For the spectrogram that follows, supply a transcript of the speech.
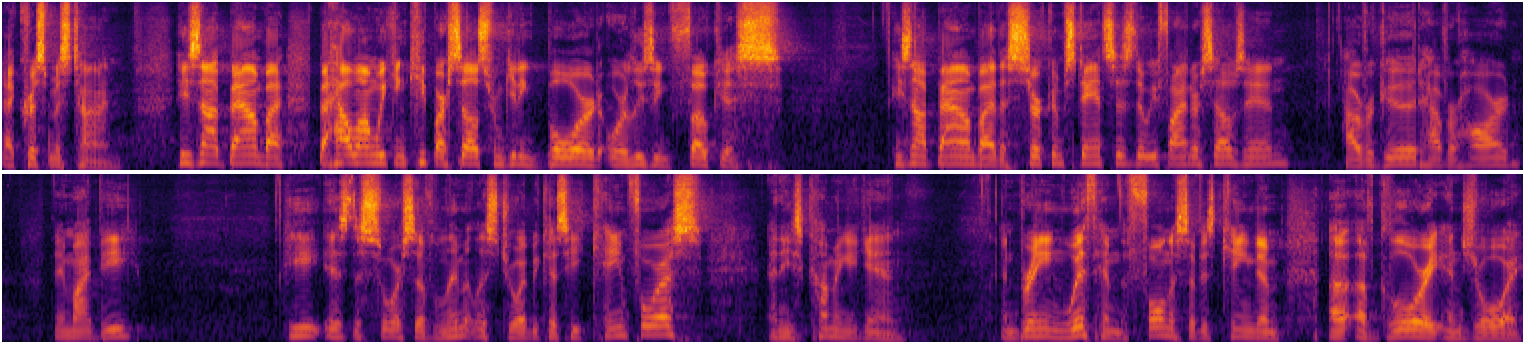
at Christmas time. He's not bound by, by how long we can keep ourselves from getting bored or losing focus. He's not bound by the circumstances that we find ourselves in, however good, however hard they might be. He is the source of limitless joy because He came for us and He's coming again and bringing with Him the fullness of His kingdom uh, of glory and joy.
